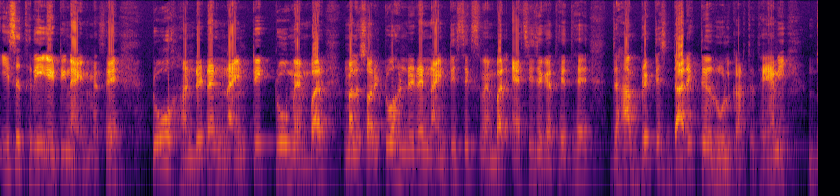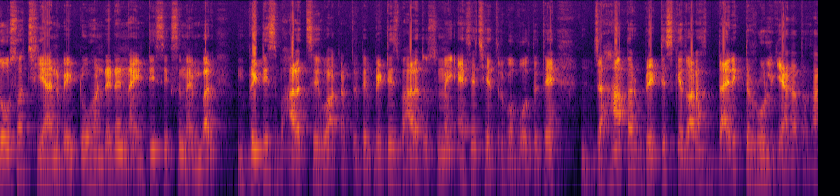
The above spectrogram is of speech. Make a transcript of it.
इस 389 में से 292 मेंबर मतलब सॉरी 296 मेंबर ऐसी जगह थे, थे जहाँ ब्रिटिश डायरेक्ट रूल करते थे यानी दो सौ छियानवे टू मेंबर ब्रिटिश भारत से हुआ करते थे। ब्रिटिश भारत उसमें ऐसे क्षेत्र को बोलते थे जहाँ पर ब्रिटिश के द्वारा डायरेक्ट रूल किया जाता था।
